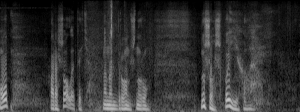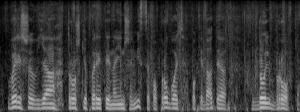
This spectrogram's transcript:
Оп. Хорошо летить на 0,2 шнуру. Ну що ж, поїхали. Вирішив я трошки перейти на інше місце, попробувати покидати вдоль бровки.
